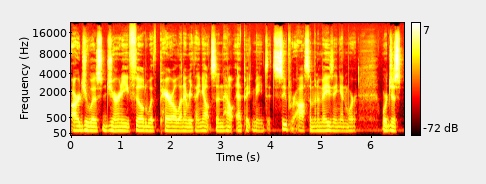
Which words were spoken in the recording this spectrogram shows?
arduous journey filled with peril and everything else, and how epic means it's super awesome and amazing, and we're we're just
